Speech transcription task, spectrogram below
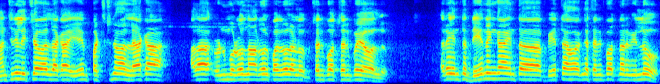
మంచినీళ్ళు ఇచ్చేవాళ్ళు లేక ఏం పట్టుకునే వాళ్ళు లేక అలా రెండు మూడు రోజులు నాలుగు రోజులు పది రోజులు అలా చనిపో చనిపోయేవాళ్ళు. అరే ఇంత దీనంగా ఇంత బీతాహంగా చనిపోతున్నారు వీళ్ళు.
